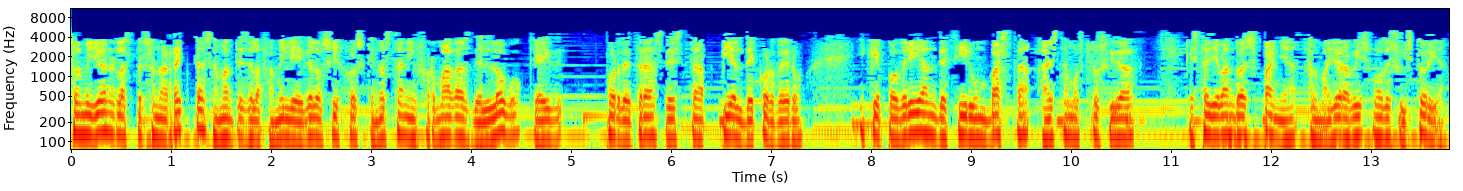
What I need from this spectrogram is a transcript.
Son millones las personas rectas, amantes de la familia y de los hijos, que no están informadas del lobo que hay por detrás de esta piel de cordero y que podrían decir un basta a esta monstruosidad que está llevando a España al mayor abismo de su historia,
